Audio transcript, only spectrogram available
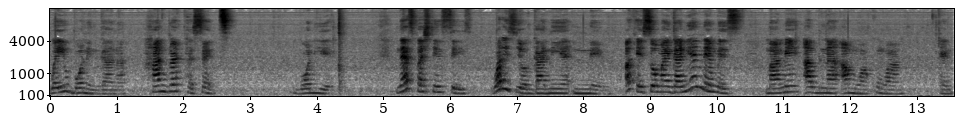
were you born in Ghana? 100% born here. Next question says, what is your Ghanaian name? Okay, so my Ghanaian name is Mami Abna Amwakunwa. And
